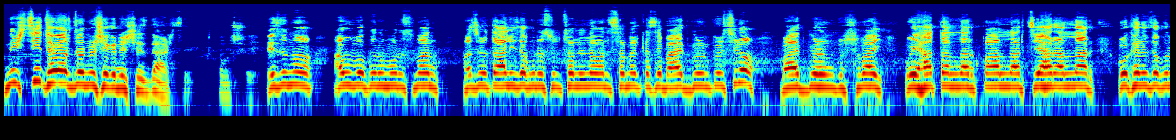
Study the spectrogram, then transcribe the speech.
নিশ্চিত হওয়ার জন্য সেখানে সেজদা আসছে। অবশ্যই। এই জন্য আবু বকর উমর উসমান হজরত আলী যখন রসুল সাল্লাহ আলিয়াল্লামের কাছে বায়াত গ্রহণ করেছিল বায়াত গ্রহণ সময় ওই হাত আল্লাহর পা আল্লাহর চেহারা আল্লাহর ওখানে যখন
